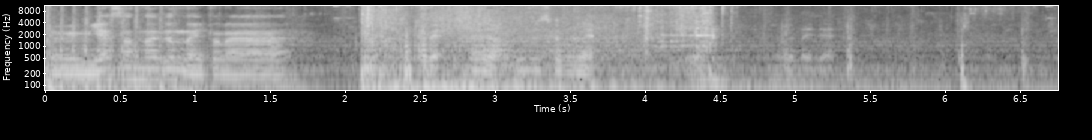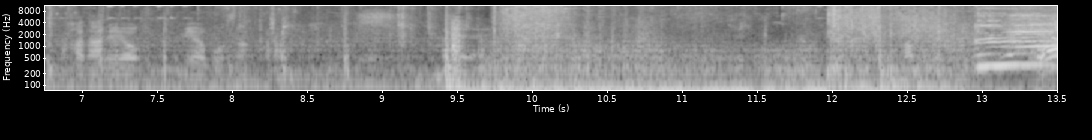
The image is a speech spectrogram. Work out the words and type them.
え。いや宮さん殴んないとな。やべダメだ全然仕方ないやばいね離れよう宮坊さんから。うわ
